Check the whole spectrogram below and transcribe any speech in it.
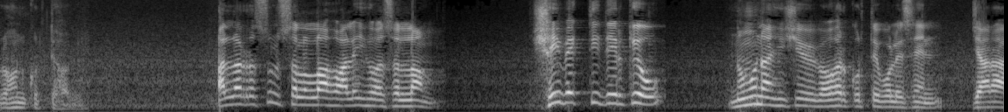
গ্রহণ করতে হবে। আল্লাহ রসুল সাল আলহি আসাল্লাম সেই ব্যক্তিদেরকেও নমুনা হিসেবে ব্যবহার করতে বলেছেন, যারা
